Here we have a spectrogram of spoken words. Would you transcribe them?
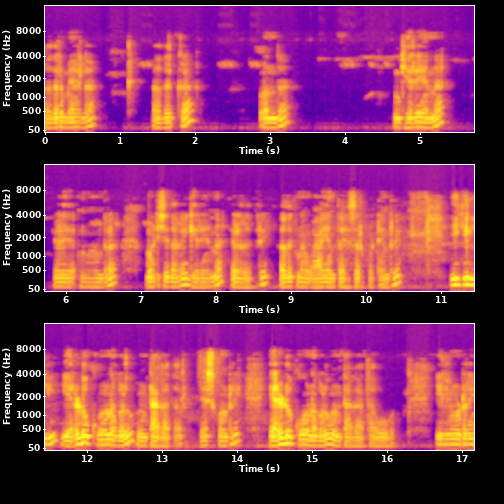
ಅದರ ಮೇಲೆ ಅದಕ್ಕೆ ಒಂದು ಗೆರೆಯನ್ನು ಎಳೆ, ಅಂದ್ರೆ ಮಡಿಸಿದಾಗ ಗೆರೆಯನ್ನು ಎಳೆದೈತ್ರಿ. ಅದಕ್ಕೆ ನಾವು ವಾಯ್ ಅಂತ ಹೆಸರು ಕೊಟ್ಟೇನಿ ರೀ ಈಗ ಇಲ್ಲಿ ಎರಡು ಕೋಣಗಳು ಉಂಟಾಗತ್ತವ್ರಿ. ಎಷ್ಟು ಕೊಂಡ್ರಿ ಎರಡು ಕೋಣಗಳು ಉಂಟಾಗತ್ತವು. ಇಲ್ಲಿ ನೋಡ್ರಿ,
